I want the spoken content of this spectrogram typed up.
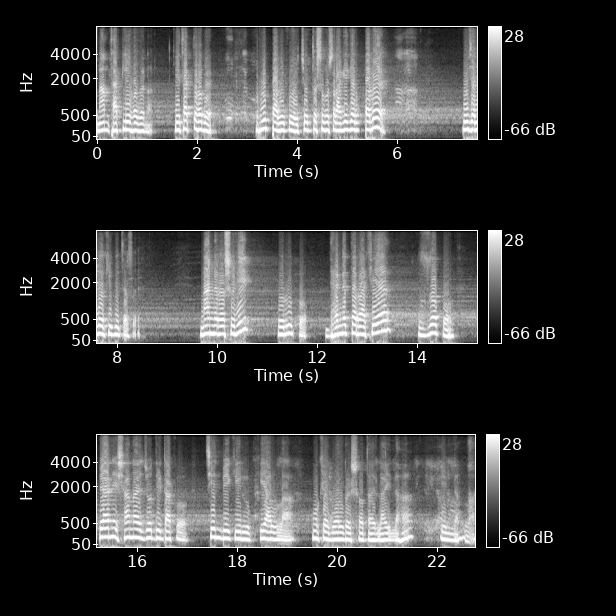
নাম থাকলেই হবে না। কি থাকতে হবে? রূপ পাবে কই? চোদ্দশো বছর আগে গিয়ে রূপ পাবে? ওই জালিও কি করতেছে নামের সহিত রূপ। ধ্যানেতে রাখিয়া জপ। পেয়ানি সানায় যদি ডাকো, চিনবি কি রূপ? কি আল্লাহ? মুখে বল রে সদাই লাইলাহা ইল্লাল্লাহ।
